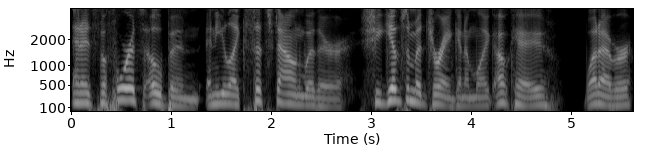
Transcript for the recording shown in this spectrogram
and it's before it's open and he like sits down with her. She gives him a drink and I'm like, "Okay, whatever."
